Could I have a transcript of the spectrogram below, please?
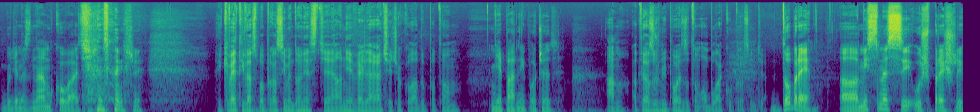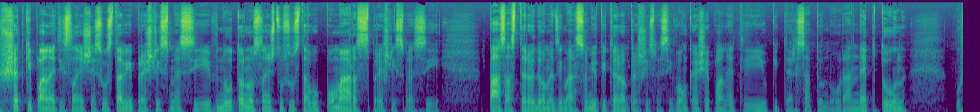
Budeme známkovať, takže Kvety vás poprosíme doneste, ale nie veľa, radšej čokoládu potom. nepárny počet. Áno, a teraz už mi povedz o tom oblaku, prosím ťa. Dobre, uh, my sme si už prešli všetky planéty slnečnej sústavy, prešli sme si vnútornú slnečnú sústavu po Mars, prešli sme si pás asteroidov medzi Marsom a Jupiterom, prešli sme si vonkajšie planéty Jupiter, Saturn, Uran, Neptún. Už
